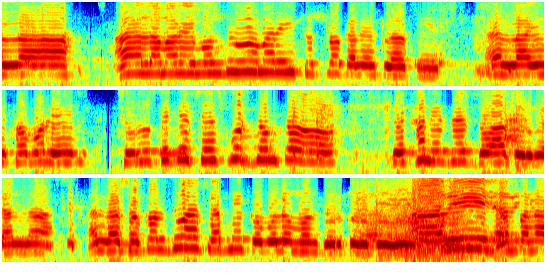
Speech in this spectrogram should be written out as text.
আল্লাহ। আল্লাহ আমার এই বন্ধু আমার এই ছোট্টকালের ক্লাসে। আল্লাহ এই সবরের শুরু থেকে শেষ পর্যন্ত যেখানে যে দোয়া করবে আল্লাহ। আল্লাহ সকল দোয়াকে আপনি কবল মঞ্জুর করে দিন। আমিন রব্বানা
